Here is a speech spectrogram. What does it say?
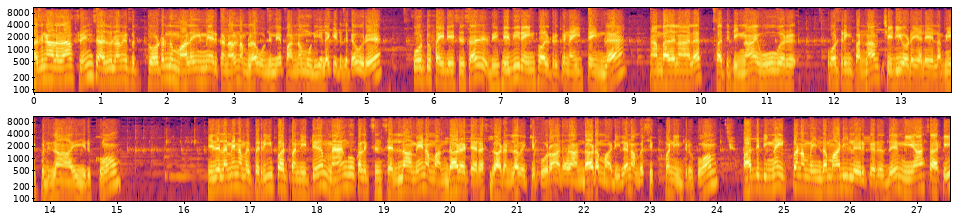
அதனால தான் ஃப்ரெண்ட்ஸ் அதுவும் இல்லாமல் இப்போ தொடர்ந்து மழையுமே இருக்கனால நம்மளால ஒன்றுமே பண்ண முடியலை. கிட்டத்தட்ட ஒரு ஃபோர் டு ஃபைவ் டேஸஸாக ஹெவி ரெயின்ஃபால் இருக்குது நைட் டைமில் நம்ம அதனால் பார்த்துட்டிங்கன்னா ஓவர் வாட்டரிங் பண்ணால் செடியோட இலை எல்லாமே இப்படி தான் இருக்கும். இதெல்லாமே நம்ம இப்போ ரீபார்ட் பண்ணிட்டு மேங்கோ கலெக்ஷன்ஸ் எல்லாமே நம்ம அந்தாட டெரஸ் கார்டனில் வைக்க போகிறோம் அதாவது அந்தாட மாடியில் நம்ம ஷிஃப்ட் பண்ணிட்டு இருக்கோம். பார்த்துட்டிங்கன்னா இப்போ நம்ம இந்த மாடியில் இருக்கிறது மியாசாகி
